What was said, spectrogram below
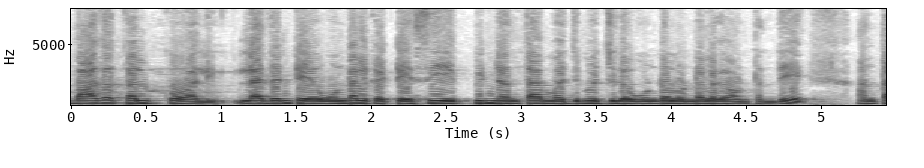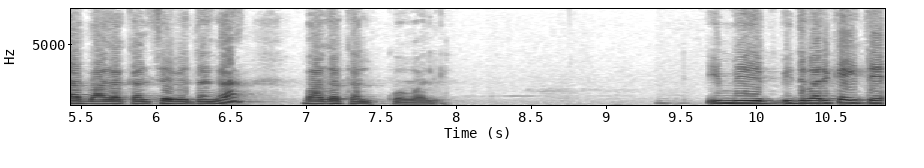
బాగా కలుపుకోవాలి. లేదంటే ఉండలు కట్టేసి పిండి అంతా మధ్య మధ్యలో ఉండలు ఉండలుగా ఉంటుంది. అంతా బాగా కలిసే విధంగా బాగా కలుపుకోవాలి. ఇది వరకైతే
